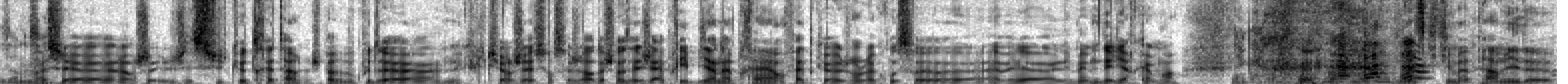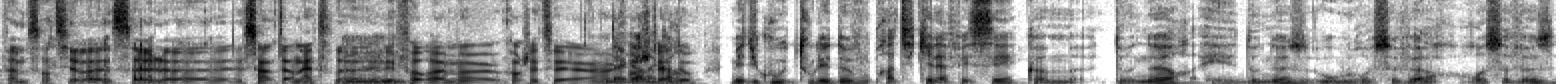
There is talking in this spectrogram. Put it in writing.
Zorzi Moi, j'ai, euh, j'ai j'ai su que très tard. J'ai pas beaucoup de, de culture G sur ce genre de choses et j'ai appris bien après en fait que Jean-Jacques Rousseau euh, avait euh, les mêmes délires que moi. D'accord. Moi, ce qui m'a permis de pas me sentir seul, c'est Internet, Mm. les forums quand j'étais ado. Mais du coup, tous les deux, vous pratiquez la fessée comme donneur et donneuse ou receveur, receveuse?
